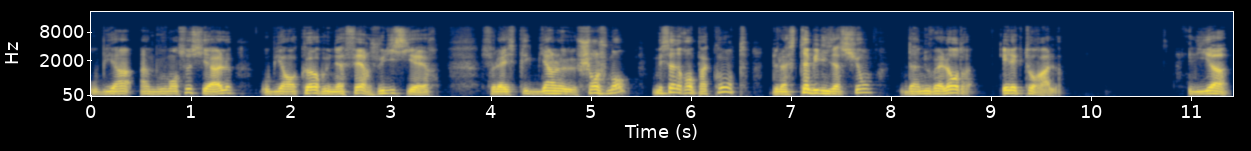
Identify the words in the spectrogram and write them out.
ou bien un mouvement social, ou bien encore une affaire judiciaire. Cela explique bien le changement, mais ça ne rend pas compte de la stabilisation d'un nouvel ordre électoral. Il y a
